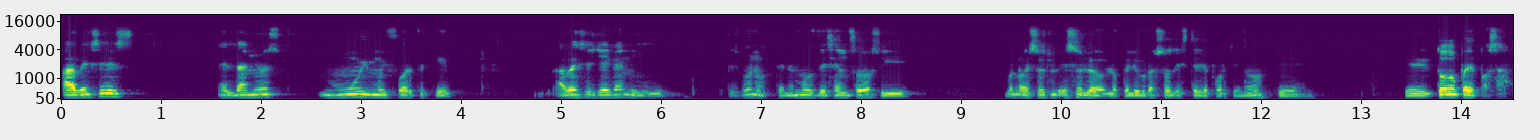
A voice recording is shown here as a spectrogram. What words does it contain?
a veces el daño es muy, muy fuerte que a veces llegan y, pues bueno, tenemos descensos y, bueno, eso es, eso es lo, peligroso de este deporte, ¿no? Que, todo puede pasar.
